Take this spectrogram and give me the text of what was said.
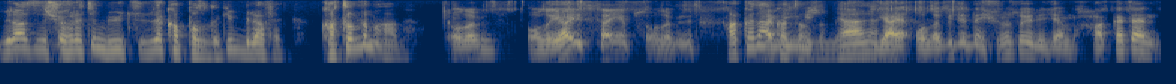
biraz dedi şöhretin büyütüsüne kapıldı gibi bir laf et. Katıldım abi. Olabilir. Olaya insan yapısı olabilir. Hakikaten Tabii katıldım. Yani Ya olabilir de şunu söyleyeceğim. Hakikaten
